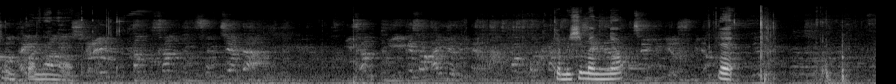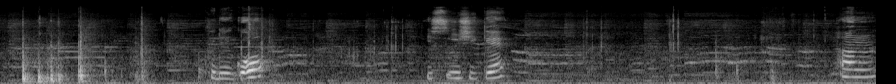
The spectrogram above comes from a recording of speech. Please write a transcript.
좀 꺼내놔야 돼. 잠시만요. 네. 그리고 이쑤시개 한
